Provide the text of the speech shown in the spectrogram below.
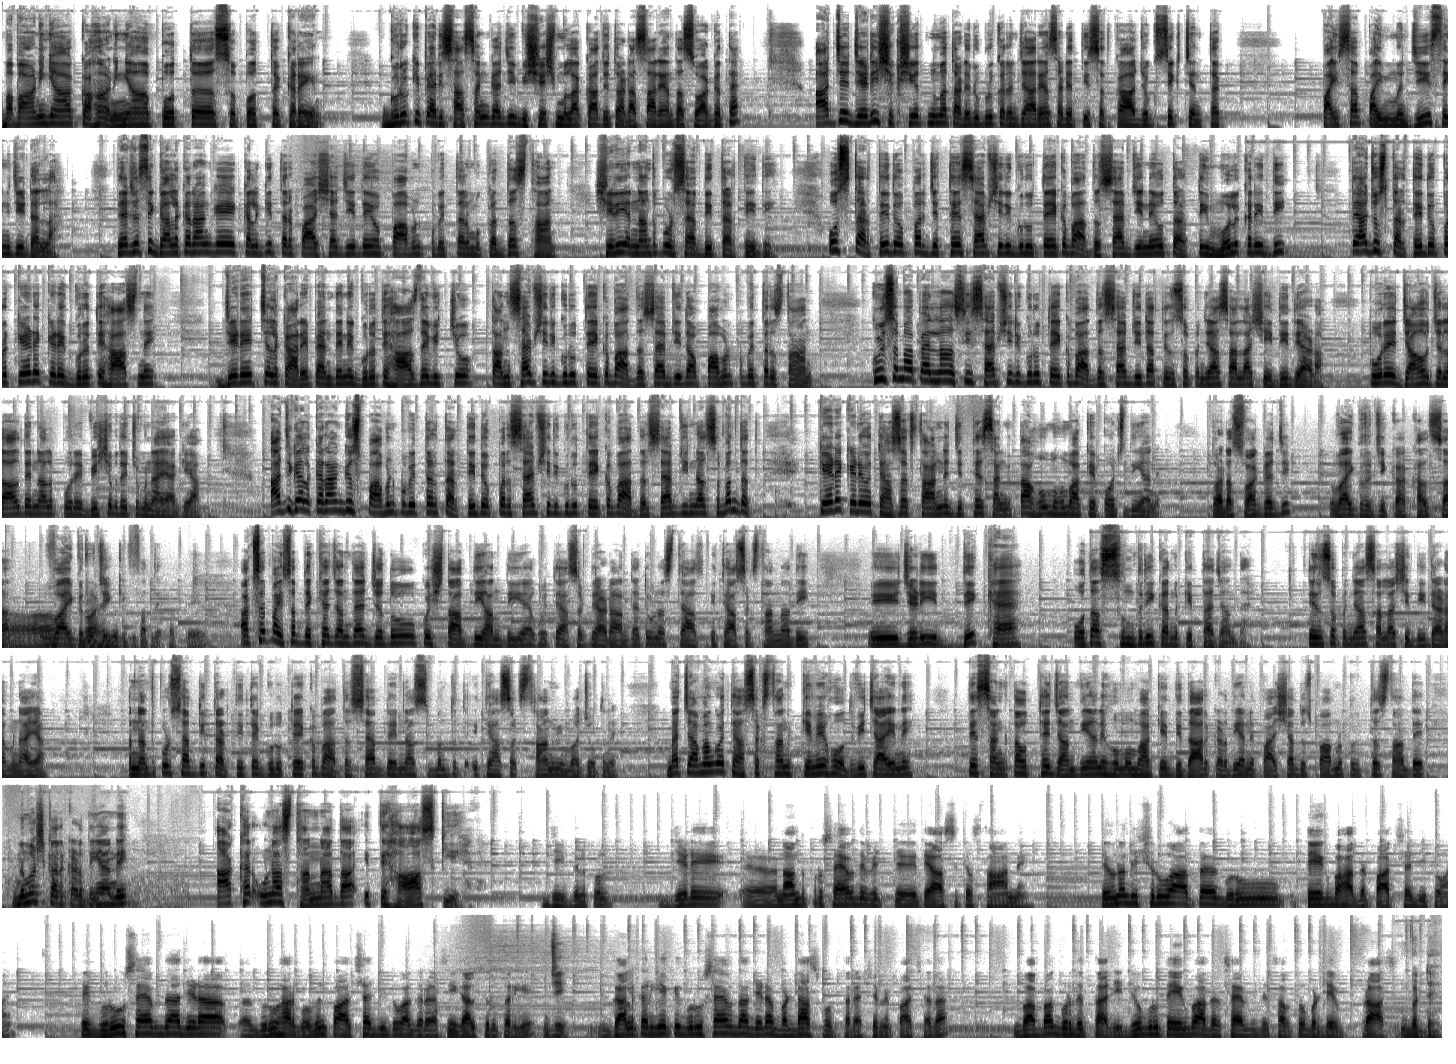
ਬਬਾਣੀਆਂ ਕਹਾਣੀਆਂ ਪੁੱਤ ਸੁਪੁੱਤ ਕਰੇਨ। ਗੁਰੂ ਕੀ ਪਿਆਰੀ ਸਾਧ ਸੰਗਤ ਜੀ, ਵਿਸ਼ੇਸ਼ ਮੁਲਾਕਾਤ ਵਿੱਚ ਤੁਹਾਡਾ ਸਾਰਿਆਂ ਦਾ ਸਵਾਗਤ ਹੈ। ਅੱਜ ਜਿਹੜੀ ਸ਼ਖਸੀਅਤ ਨੂੰ ਮੈਂ ਤੁਹਾਡੇ ਰੂਬਰੂ ਕਰਨ ਜਾ ਰਿਹਾ, ਸਾਡੇ ਅਤੀ ਸਤਿਕਾਰਯੋਗ ਸਿੱਖ ਚਿੰਤਕ ਭਾਈ ਸਾਹਿਬ ਭਾਈ ਮਨਜੀਤ ਸਿੰਘ ਜੀ ਡੱਲਾ। ਤੇ ਅੱਜ ਅਸੀਂ ਗੱਲ ਕਰਾਂਗੇ ਕਲਗੀਧਰ ਪਾਤਸ਼ਾਹ ਜੀ ਦੇ ਉਹ ਪਾਵਨ ਪਵਿੱਤਰ ਮੁਕੱਦਸ ਸਥਾਨ, ਸ਼੍ਰੀ ਅਨੰਦਪੁਰ ਸਾਹਿਬ ਦੀ ਧਰਤੀ ਦੀ। ਉਸ ਧਰਤੀ ਦੇ ਉੱਪਰ ਜਿੱਥੇ ਸਾਹਿਬ ਸ਼੍ਰੀ ਗੁਰੂ ਤੇਗ ਬਹਾਦਰ ਸਾਹਿਬ ਜੀ ਨੇ ਉਹ ਧਰਤੀ ਮੁੱਲ ਖਰੀਦੀ ਤੇ ਅੱਜ ਉਸ ਧਰਤੀ ਦੇ ਉੱਪਰ ਕਿਹੜੇ-ਕਿਹੜੇ ਗੁਰੂ ਇਤਿਹਾਸ ਨੇ? ਜਿਹੜੇ ਝਲਕਾਰੇ ਪੈਂਦੇ ਨੇ ਗੁਰੂ ਇਤਿਹਾਸ ਦੇ ਵਿੱਚੋਂ, ਧੰਨ ਸਾਹਿਬ ਸ਼੍ਰੀ ਗੁਰੂ ਤੇਗ ਬਹਾਦਰ ਸਾਹਿਬ ਜੀ ਦਾ ਪਾਵਨ ਪਵਿੱਤਰ ਸਥਾਨ। ਕੁਝ ਸਮਾਂ ਪਹਿਲਾਂ ਅਸੀਂ ਸਾਹਿਬ ਸ਼੍ਰੀ ਗੁਰੂ ਤੇਗ ਬਹਾਦਰ ਸਾਹਿਬ ਜੀ ਦਾ 350 ਸਾਲਾ ਸ਼ਹੀਦੀ ਦਿਹਾੜਾ ਪੂਰੇ ਜਾਹੋ ਜਲਾਲ ਦੇ ਨਾਲ ਪੂਰੇ ਵਿਸ਼ਵ ਦੇ ਵਿੱਚ ਮਨਾਇਆ ਗਿਆ। ਅੱਜ ਗੱਲ ਕਰਾਂਗੇ ਉਸ ਪਾਵਨ ਪਵਿੱਤਰ ਧਰਤੀ ਦੇ ਉੱਪਰ ਸਾਹਿਬ ਸ਼੍ਰੀ ਗੁਰੂ ਤੇਗ ਬਹਾਦਰ ਸਾਹਿਬ ਜੀ ਨਾਲ ਸੰਬੰਧਿਤ ਕਿਹੜੇ-ਕਿਹੜੇ ਇਤਿਹਾਸਕ ਸਥਾਨ ਨੇ ਜਿੱਥੇ ਸੰਗਤਾਂ ਹੁਮ ਹੁਮਾ ਕੇ ਪਹੁੰਚਦੀਆਂ ਨੇ? ਤੁਹਾਡਾ ਸਵਾਗਤ ਜੀ। ਵਾਹਿਗੁਰੂ ਜੀ ਕਾ ਖਾਲਸਾ ਵਾਹਿਗੁਰੂ ਜੀ ਕੀ ਫਤਿਹ। ਅਕਸਰ ਭਾਈ ਸਾਹਿਬ ਦੇਖਿਆ ਜਾਂਦਾ ਹੈ ਜਦੋਂ ਕੋਈ ਸ਼ਤਾਬਦੀ ਆਉਂਦੀ ਹੈ ਕੋਈ ਇਤਿਹਾਸਕ ਦਿਹਾੜਾ ਆਉਂਦਾ ਹੈ ਤੇ ਉਹਨਾਂ ਇਤਿਹਾਸ- ਇਤਿਹਾਸਕ ਸਥਾਨਾਂ ਦੀ ਇਹ ਜਿਹੜੀ ਦਿੱਖ ਹੈ ਉਹਦਾ ਸੁੰਦਰੀਕਰਨ ਕੀਤਾ ਜਾਂਦਾ ਹੈ। 350 ਸਾਲਾ ਸ਼ਹੀਦੀ ਦਿਹਾੜਾ ਮਨਾਇਆ। ਅਨੰਦਪੁਰ ਸਾਹਿਬ ਦੀ ਧਰਤੀ ਤੇ ਗੁਰੂ ਤੇਗ ਬਹਾਦਰ ਸਾਹਿਬ ਦੇ ਨਾਲ ਸੰਬੰਧਿਤ ਇਤਿਹਾਸਕ ਸਥਾਨ ਵੀ ਮੌਜੂਦ ਨੇ। ਮੈਂ ਚਾਹਾਂਗਾ ਇਤਿਹਾਸਕ ਸਥਾਨ ਕਿਵੇਂ ਹੋਂਦ ਵਿੱਚ ਆਏ ਨੇ ਤੇ ਸੰਗਤਾਂ ਉੱਥੇ ਜਾਂਦੀਆਂ ਨੇ ਹੁਮ ਹੁਮਾ ਕੇ ਦੀਦਾਰ ਕਰਦੀਆਂ ਨੇ ਪਾਤਸ਼ਾਹ ਦੇ ਉਸ ਪਾਵਨ ਪਵਿੱਤਰ ਸਥਾਨ ਤੇ ਨਮਸਕਾਰ ਕਰਦੀਆਂ ਨੇ। ਆਖਰ ਉਹਨਾਂ ਸਥਾਨਾਂ ਦਾ ਇਤਿਹਾਸ ਕੀ ਹੈ? ਜੀ ਬਿਲਕੁਲ। ਜਿਹੜੇ ਆਨੰਦਪੁਰ ਸਾਹਿਬ ਦੇ ਵਿੱਚ ਇਤਿਹਾਸਕ ਸਥਾਨ ਨੇ ਤੇ ਉਹਨਾਂ ਦੀ ਸ਼ੁਰੂਆਤ ਗੁਰੂ ਤੇਗ ਬਹਾਦਰ ਪਾਤਸ਼ਾਹ ਜੀ ਤੋਂ ਹੈ ਤੇ ਗੁਰੂ ਸਾਹਿਬ ਦਾ ਜਿਹੜਾ ਗੁਰੂ ਹਰਗੋਬਿੰਦ ਪਾਤਸ਼ਾਹ ਜੀ ਤੋਂ ਅਗਰ ਅਸੀਂ ਗੱਲ ਸ਼ੁਰੂ ਕਰੀਏ ਜੀ। ਗੱਲ ਕਰੀਏ ਕਿ ਗੁਰੂ ਸਾਹਿਬ ਦਾ ਜਿਹੜਾ ਵੱਡਾ ਸੁਪੁੱਤਰ ਹੈ ਛੇਵੇਂ ਪਾਤਸ਼ਾਹ ਦਾ ਬਾਬਾ ਗੁਰਦਿੱਤਾ ਜੀ ਜੋ ਗੁਰੂ ਤੇਗ ਬਹਾਦਰ ਸਾਹਿਬ ਜੀ ਦੇ ਸਭ ਤੋਂ ਵੱਡੇ ਭਰਾ ਸੀ। ਵੱਡੇ।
